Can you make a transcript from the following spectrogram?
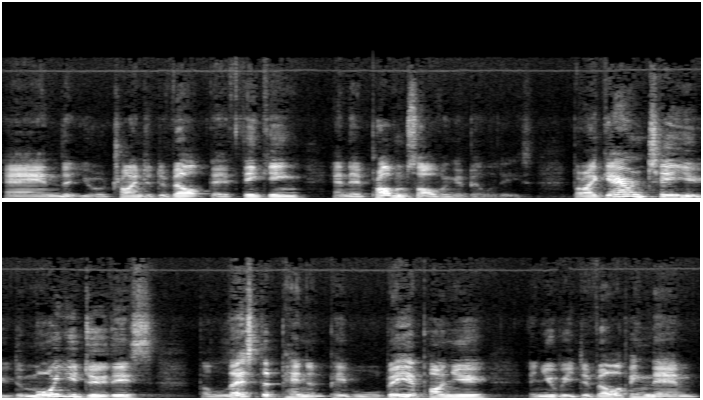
and that you're trying to develop their thinking and their problem solving abilities. But I guarantee you, the more you do this, the less dependent people will be upon you, and you'll be developing them,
